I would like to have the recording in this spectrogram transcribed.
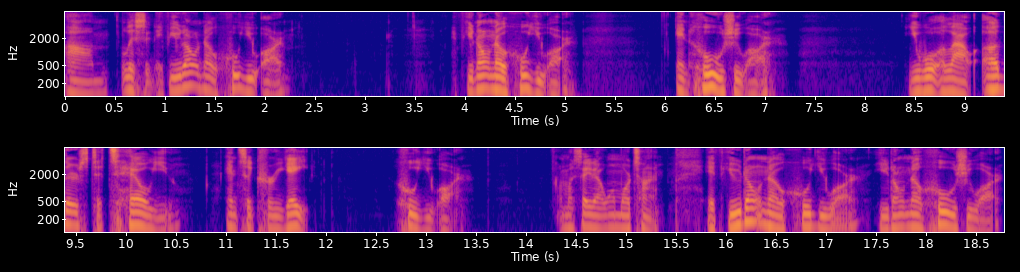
Um, listen, if you don't know who you are, if you don't know who you are and whose you are, you will allow others to tell you and to create who you are. I'm going to say that one more time. If you don't know who you are, you don't know whose you are,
